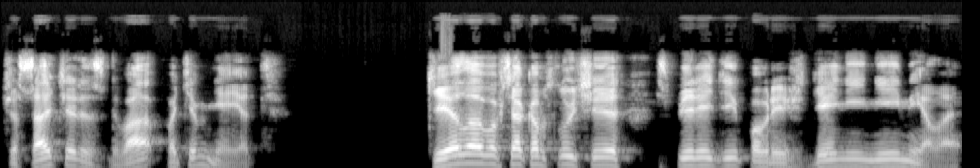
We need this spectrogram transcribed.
Часа через два потемнеет. Тело, во всяком случае, спереди повреждений не имело.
